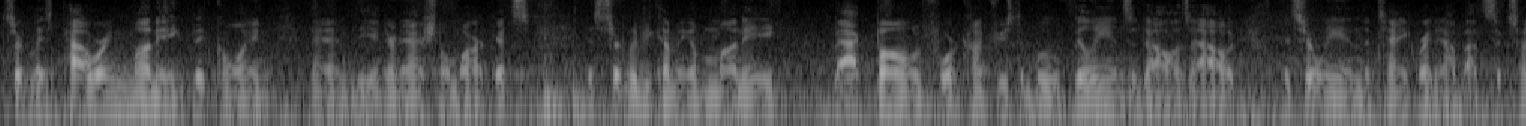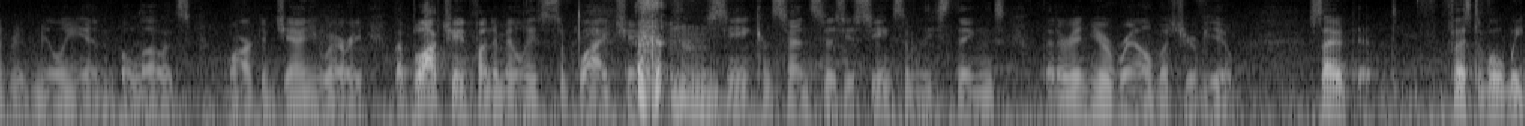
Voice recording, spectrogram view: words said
certainly is powering money, Bitcoin and the international markets. It's certainly becoming a money backbone for countries to move billions of dollars out. It's certainly in the tank right now, about 600 million below its mark in January. But blockchain fundamentally is supply chain. you're seeing consensus, you're seeing some of these things that are in your realm. What's your view? So, first of all, we,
